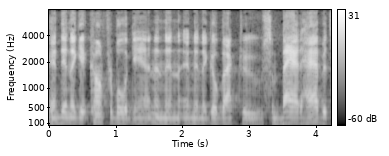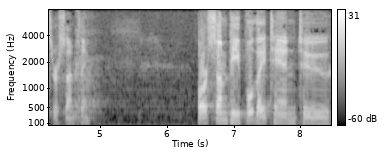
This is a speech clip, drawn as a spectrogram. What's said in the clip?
And then they get comfortable again, and then, and then they go back to some bad habits or something. Or some people, they tend to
